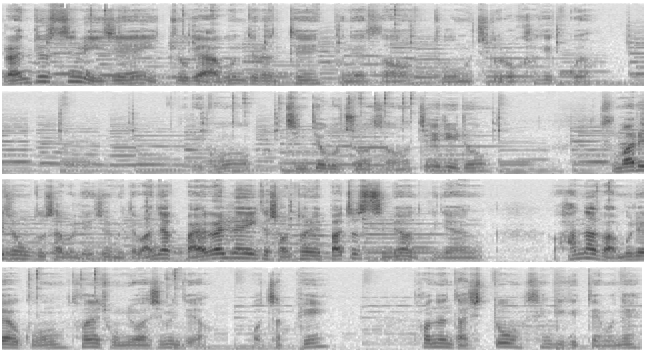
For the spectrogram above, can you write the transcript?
란디우스는 이제 이쪽에 아군들한테 보내서 도움을 주도록 하겠고요. 그리고 진격을 주어서 젤리로 두 마리 정도 잡을 예정입니다. 만약 말갈량이가 전턴에 빠졌으면 그냥 하나 마무리하고 턴을 종료하시면 돼요. 어차피 턴은 다시 또 생기기 때문에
